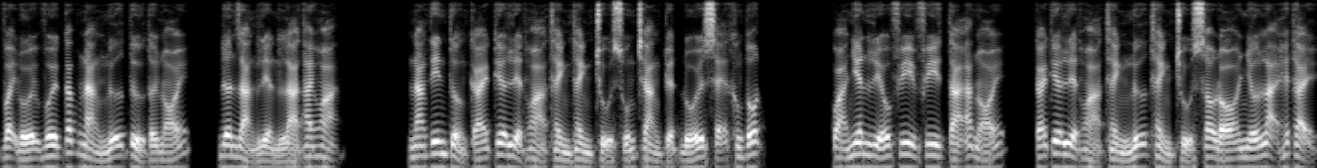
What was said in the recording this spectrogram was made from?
vậy đối với các nàng nữ tử tới nói, đơn giản liền là thái họa. Nàng tin tưởng cái kia liệt hỏa thành thành chủ xuống tràng tuyệt đối sẽ không tốt. Quả nhiên liễu phi phi tá ác nói, cái kia liệt hỏa thành nữ thành chủ sau đó nhớ lại hết thảy,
